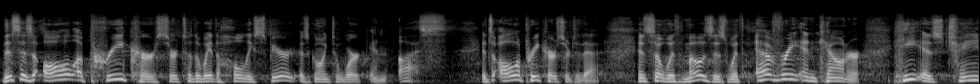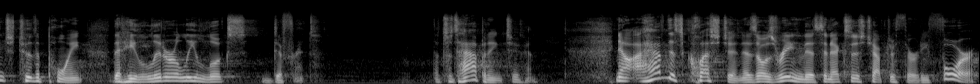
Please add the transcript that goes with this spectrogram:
This is all a precursor to the way the Holy Spirit is going to work in us. It's all a precursor to that. And so, with Moses, with every encounter, he is changed to the point that he literally looks different. That's what's happening to him. Now, I have this question as I was reading this in Exodus chapter 34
